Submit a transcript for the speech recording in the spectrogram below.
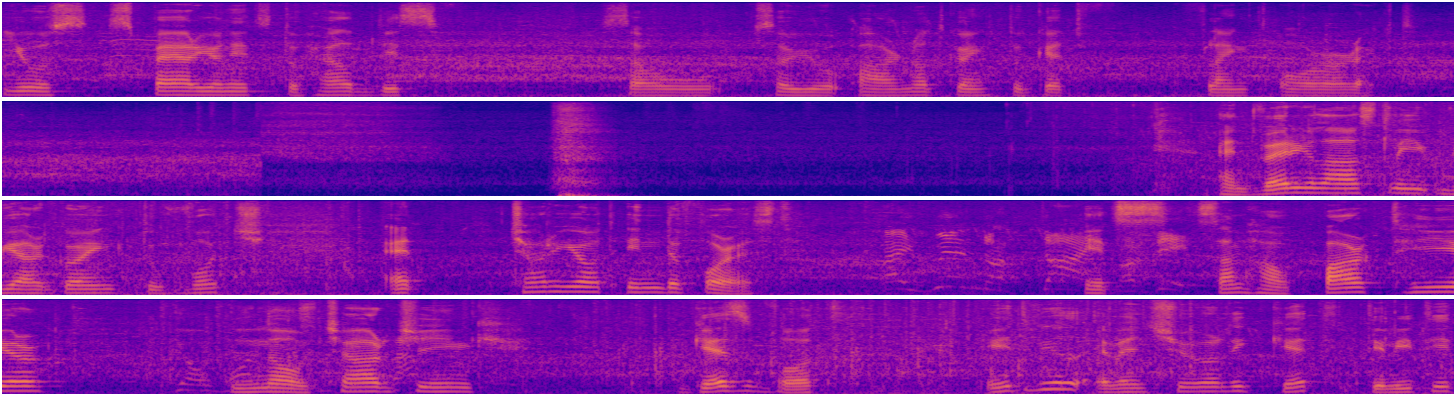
use spare units to help this so so you are not going to get flanked or wrecked. And very lastly we are going to watch a chariot in the forest. It's somehow parked here. No charging. Guess what it will eventually get deleted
